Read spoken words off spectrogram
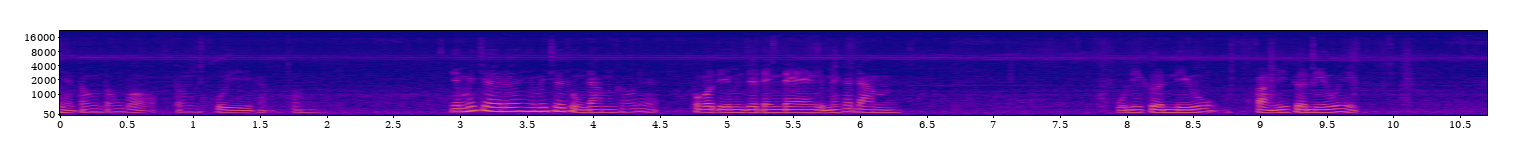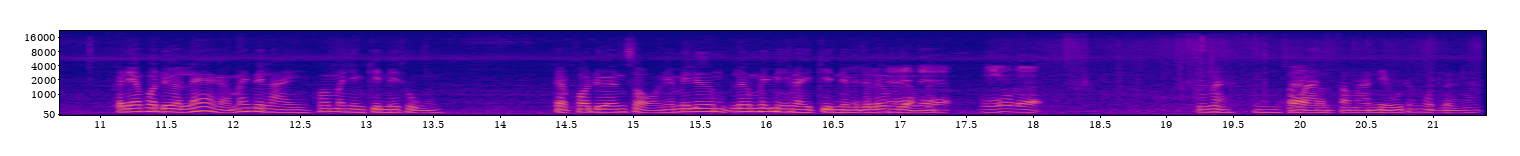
เนี่ยต้องต้องบอกต้องคุยครับต้อง ยังไม่เจอเลยยังไม่เจอถุงดำเขาเนี่ยปกติมันจะแดงๆหรือไม่ก็ดำโอ้นี่เกินนิ้ว ฝั่งนี้เกินนิ้วอีกก็เนี้ยพอเดือนแรกอะไม่เป็นไร เพราะมันยังกินในถุง แต่พอเดือนสองเนี่ยไม่เริ่มเริ่มไม่มีอะไรกินเนี่ยมันจะเริ่มเหลืองแล้วนี่ยนิ้วเลยอะ ใช่ไหมอืมใช่ประมาณครับ ประมาณนิ้วทั้งหมดเลยนะ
